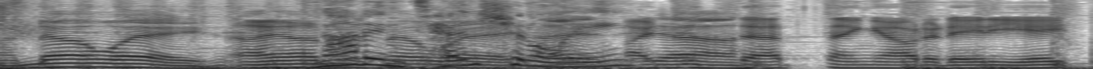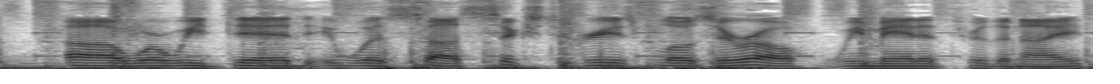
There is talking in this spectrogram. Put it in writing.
uh no way. I Not there's no way. intentionally. I yeah. did that thing out at 88 uh, where we did, it was uh, six degrees below zero. We made it through the night.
